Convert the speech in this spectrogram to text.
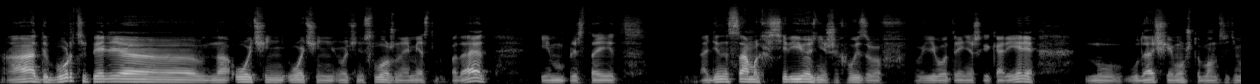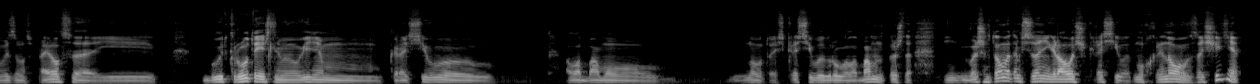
А Дебур теперь э, на очень-очень-очень сложное место попадает. Ему предстоит один из самых серьезнейших вызовов в его тренерской карьере. Ну, удачи ему, чтобы он с этим вызовом справился. И будет круто, если мы увидим красивую Алабаму ну, то есть красивую игру в Алабаму, потому что Вашингтон в этом сезоне играл очень красиво. Ну, хреново в защите,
